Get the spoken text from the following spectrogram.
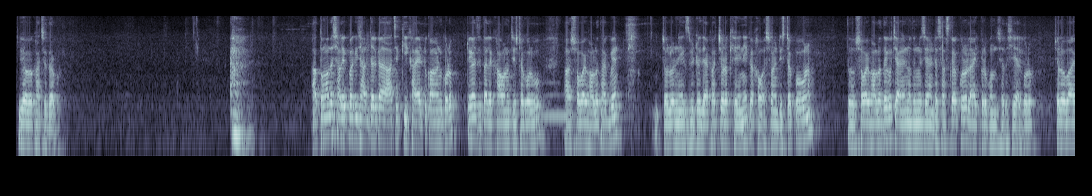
কীভাবে খাচ্ছে দেখো। আর তোমাদের শালিক পাখি ঝাড় ঝাড় কা- আছে, কী খায় একটু কমেন্ট করো। ঠিক আছে? তাহলে খাওয়ানোর চেষ্টা করব। আর সবাই ভালো থাকবেন। চলো নেক্সট ভিডিও দেখা হচ্ছে, ওরা খেয়ে নিক আর খাওয়ার সময় ডিস্টার্ব করব না। তো সবাই ভালো থেকো চ্যানেল নতুন চ্যানেলটা সাবস্ক্রাইব করো লাইক করো বন্ধুর সাথে শেয়ার করো। চলো বাই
